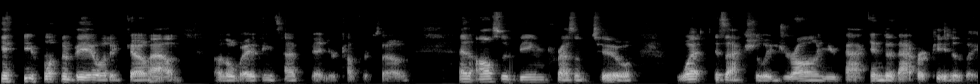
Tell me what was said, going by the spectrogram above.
if you want to be able to go out of the way things have been, your comfort zone, and also being present too. What is actually drawing you back into that repeatedly?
